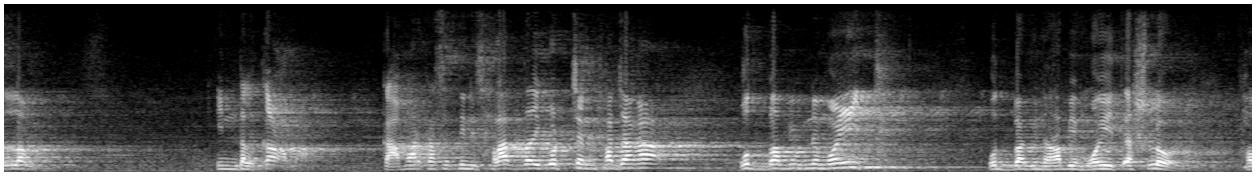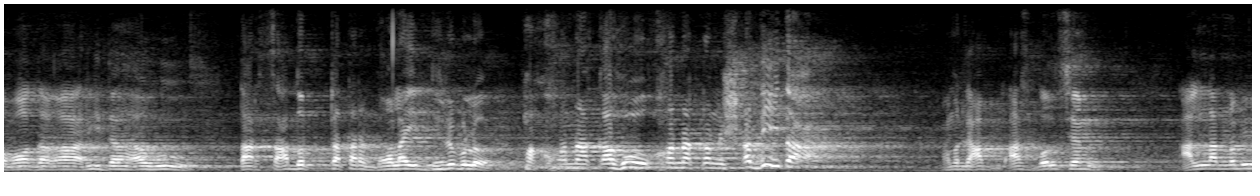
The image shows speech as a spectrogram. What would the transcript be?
সাল্লাম ইন্দাল কাব। কাবার কাছে তিনি সালাদ দায়ী করছেন, ফাজাগা উদ্বা বিবনে মঈত, উদ্বা বিন আবি মঈত আসলো ফবদাগা রিদাহু, তার চাদরটা তার গলায় ধরে বলো ফখনা কাহু খনাকান সাদিদা আমাদের আজ বলছেন, আল্লাহ নবী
